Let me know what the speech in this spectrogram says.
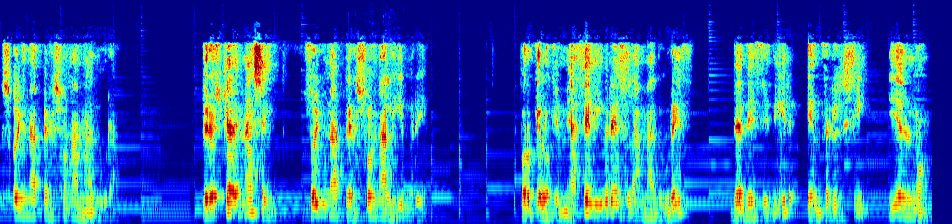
soy una persona madura. Pero es que además soy una persona libre, porque lo que me hace libre es la madurez de decidir entre el sí y el no.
